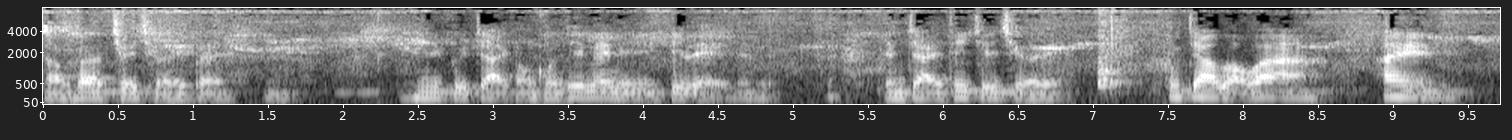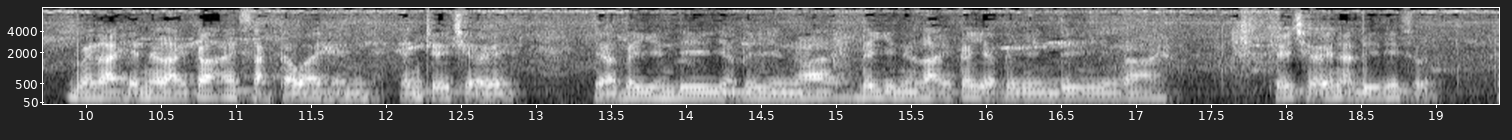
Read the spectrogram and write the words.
เราก็เฉยเฉยไปนี่คือใจของคนที่ไม่มีกิเลสเป็นใจที่เฉยเฉยพระเจ้าบอกว่าให้เวลาเห็นอะไรก็ให้สักแต่ว่าเห็นเห็นเฉยเฉย อย่าไปยินดี อย่าไปยินร้าย ได้ยินอะไรก็อย่าไปยินดียินร้าย เฉยๆน่ะดีที่สุด ใจ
